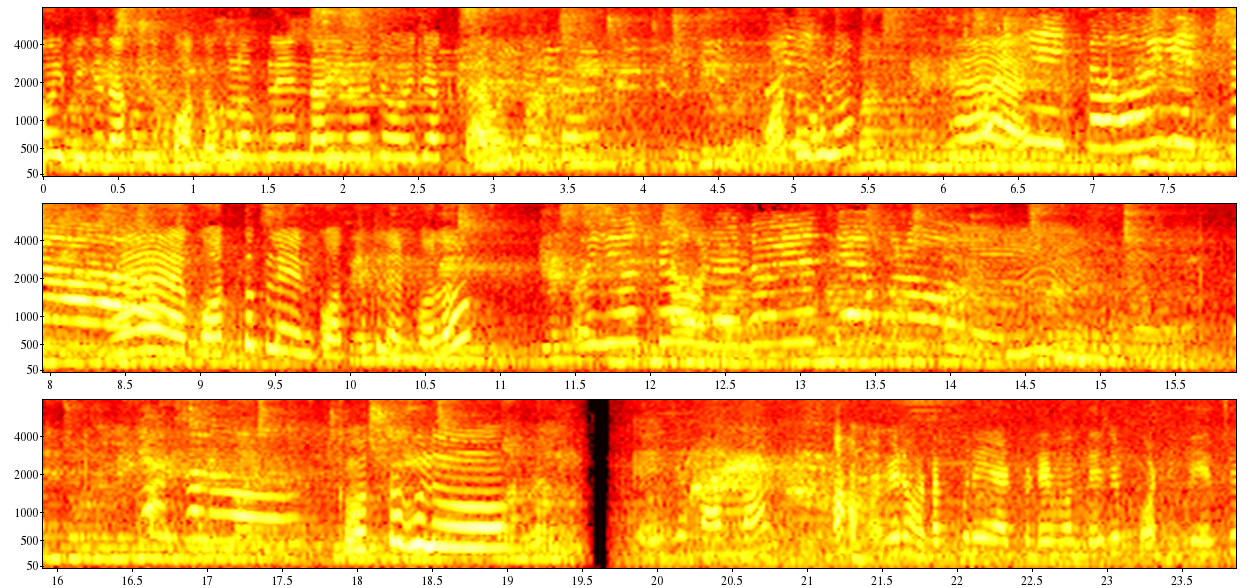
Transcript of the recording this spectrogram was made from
ওই দিকে দেখো ওই যে কতগুলো প্লেন দাঁড়িয়ে রয়েছে ওই যে একটা ওই যে একটা। কতগুলো? হ্যাঁ। হ্যাঁ কত প্লেন কত প্লেন বলো? কতগুলো? এই যে মাম্মা মাম্মামের হঠাৎ করে এয়ারপোর্টের মধ্যে এসে পটি পেয়েছে।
